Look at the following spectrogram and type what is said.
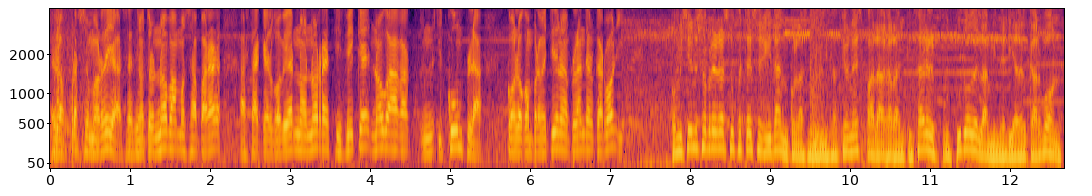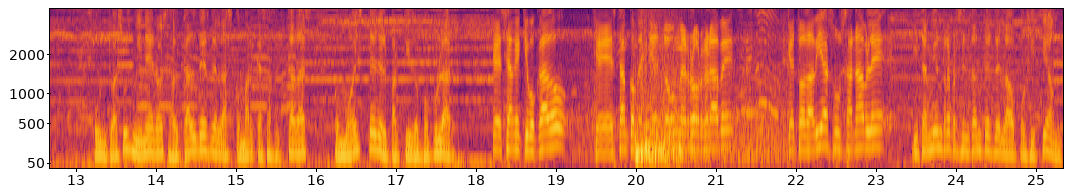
en los próximos días. Es decir, nosotros no vamos a parar hasta que el gobierno no rectifique, no haga y cumpla con lo comprometido en el plan del carbón. Comisiones Obreras UGT seguirán con las movilizaciones para garantizar el futuro de la minería del carbón junto a sus mineros, alcaldes de las comarcas afectadas, como este del Partido Popular. Que se han equivocado, que están cometiendo un error grave que todavía es unsanable. Y también representantes de la oposición,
